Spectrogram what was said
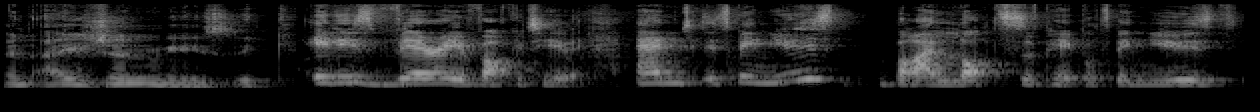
an Asian music. It is very evocative and it's been used by lots of people. It's been used,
